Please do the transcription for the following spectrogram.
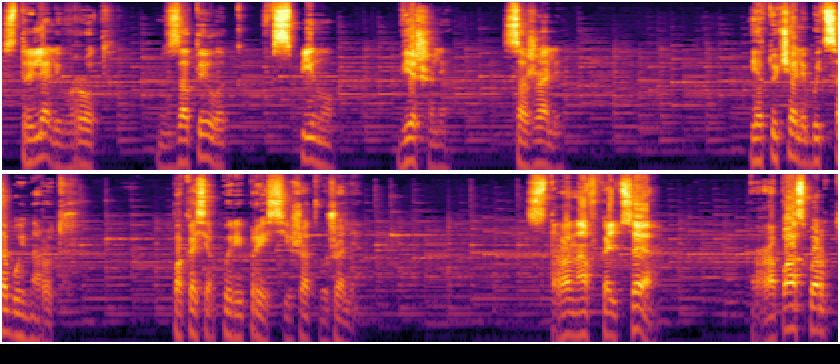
Стреляли в рот, в затылок, в спину, Вешали, сажали И отучали быть собой народ Пока серпы репрессий жатву жали Страна в кольце Про паспорт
